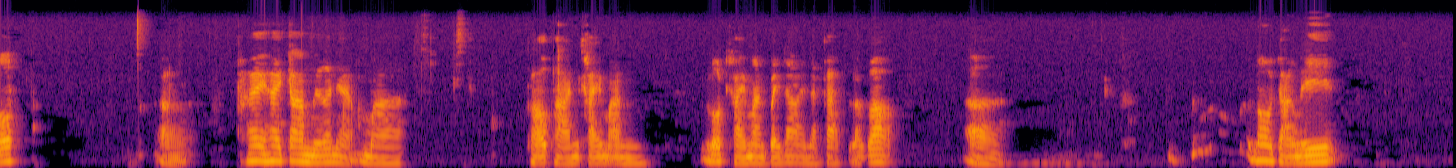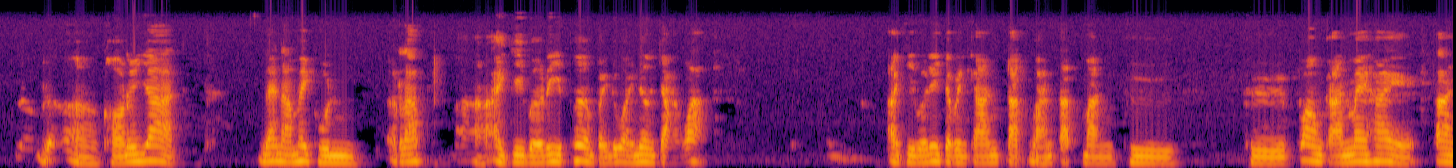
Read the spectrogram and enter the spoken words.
ลดให้ให้กล้ามเนื้อเนี่ยมาเผาผลาญไขมันลดไขมันไปได้นะครับ แล้วก็ นอกจากนี้ขออนุญาต แนะนำให้คุณรับไอจีเบอรี่เพิ่มไปด้วยเนื่องจากว่าไอจีเบอรี่จะเป็นการตัดหวานตัดมันคือ คือป้องกันไม่ให้ร่าง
